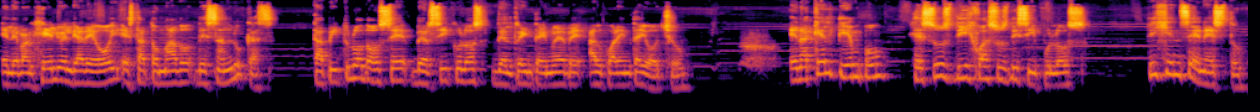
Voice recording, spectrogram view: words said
El Evangelio el día de hoy está tomado de San Lucas, capítulo 12, versículos del 39 al 48. En aquel tiempo Jesús dijo a sus discípulos, Fíjense en esto,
